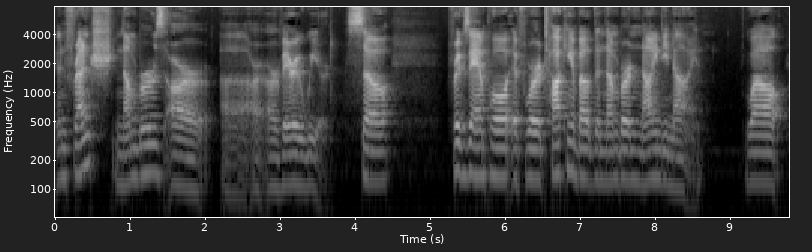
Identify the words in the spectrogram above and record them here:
in French, numbers are uh, are, are very weird. So for example, if we're talking about the number 99, well,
